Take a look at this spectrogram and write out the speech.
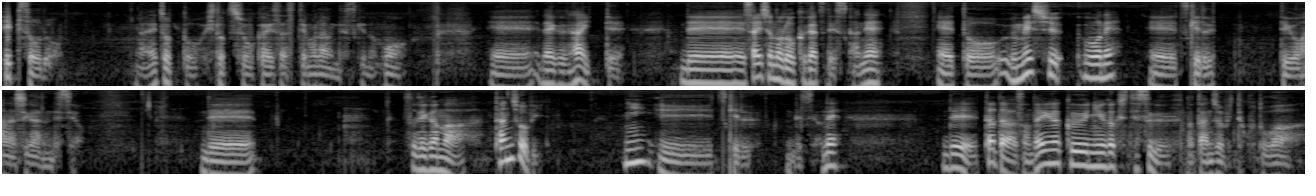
エピソードがねちょっと一つ紹介させてもらうんですけども、えー、大学入ってで最初の6月ですかね。えっ、ー、と梅酒をね、えー、つけるっていうお話があるんですよ。でそれがまあ誕生日に、えー、つけるんですよね。でただその大学入学してすぐの誕生日ってことは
